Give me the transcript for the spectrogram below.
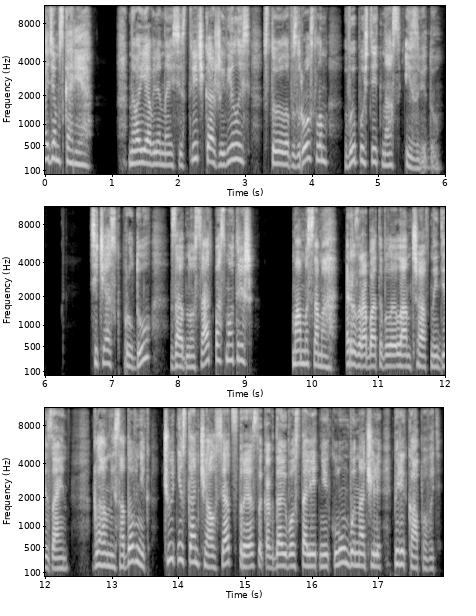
«Пойдем скорее!» Новоявленная сестричка оживилась, стоило взрослым выпустить нас из виду. «Сейчас к пруду, заодно сад посмотришь, Мама сама разрабатывала ландшафтный дизайн. Главный садовник чуть не скончался от стресса, когда его столетние клумбы начали перекапывать.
